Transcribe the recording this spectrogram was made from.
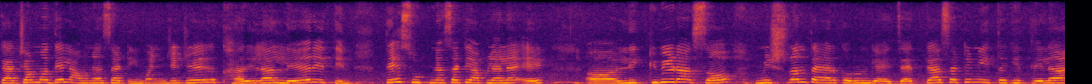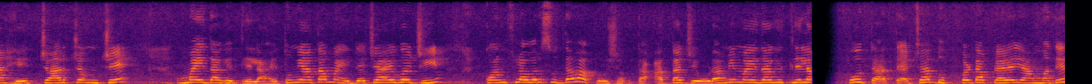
त्याच्यामध्ये लावण्यासाठी म्हणजे जे खारीला लेअर येतील ते सुटण्यासाठी आपल्याला एक लिक्विड असं मिश्रण तयार करून घ्यायचं आहे. त्यासाठी मी इथं घेतलेलं आहे चार चमचे मैदा घेतलेला आहे. तुम्ही आता मैद्याच्या ऐवजी कॉर्नफ्लॉवरसुद्धा वापरू शकता. आता जेवढा मी मैदा घेतलेला होता त्याच्या दुप्पट आपल्याला यामध्ये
